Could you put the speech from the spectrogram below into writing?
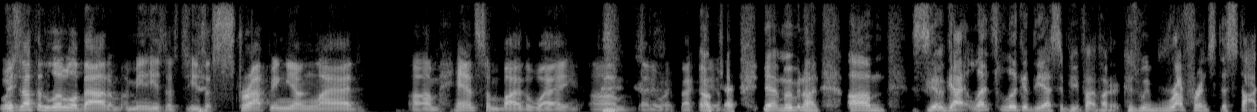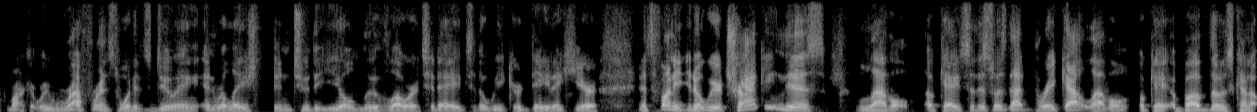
Well, there's nothing little about him. I mean, he's a he's a strapping young lad. Um, handsome, by the way. Um, anyway, back to okay. you. Yeah, moving on. Um, so, guy, let's look at the S and P 500 because we referenced the stock market. We referenced what it's doing in relation to the yield move lower today, to the weaker data here. And it's funny, you know, we are tracking this level. Okay, so this was that breakout level. Okay, above those kind of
